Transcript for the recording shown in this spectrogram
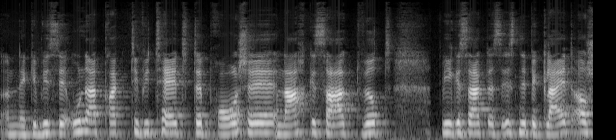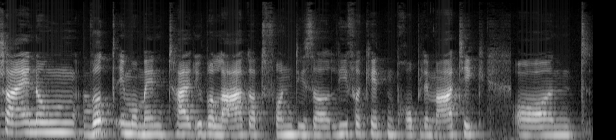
Eine gewisse Unattraktivität der Branche nachgesagt wird. Wie gesagt, es ist eine Begleiterscheinung, wird im Moment halt überlagert von dieser Lieferkettenproblematik. Und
